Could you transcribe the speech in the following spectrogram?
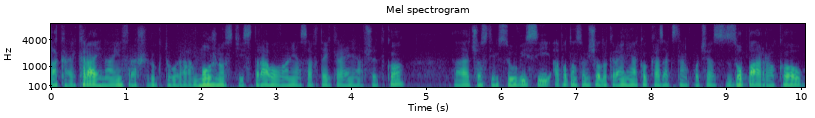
Aká je krajina, infraštruktúra, možnosti stravovania sa v tej krajine a všetko, čo s tým súvisí. A potom som išiel do krajiny ako Kazachstan počas zo pár rokov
